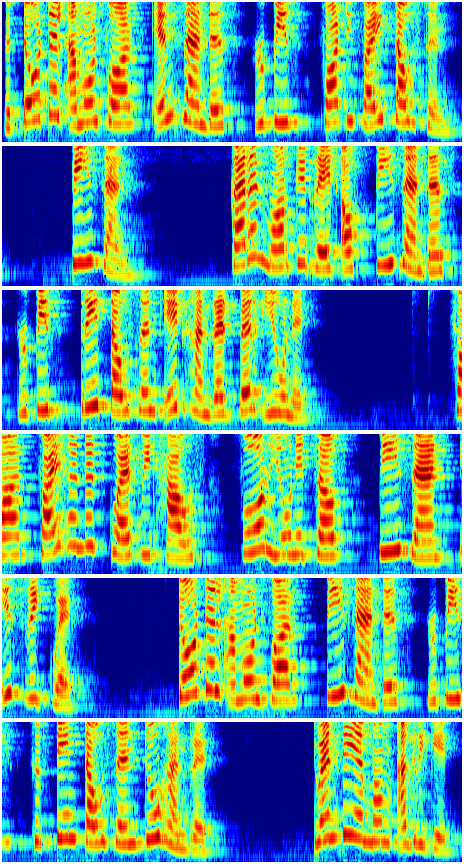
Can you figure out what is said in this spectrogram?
The total amount for M sand is rupees 45,000. P sand. Current market rate of P sand is rupees 3800 per unit. For 500 square feet house, 4 units of P sand is required. Total amount for P sand is rupees 15,200. 20 mm aggregate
